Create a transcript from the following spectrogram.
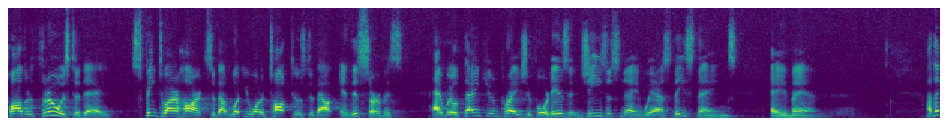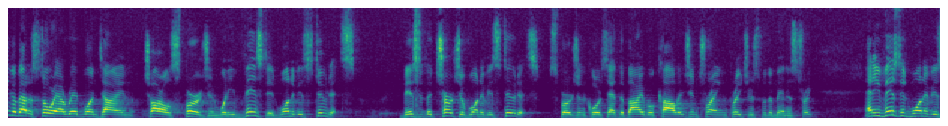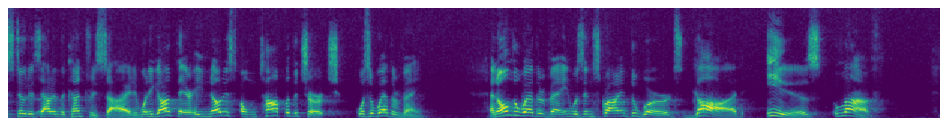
Father, through us today, speak to our hearts about what you want to talk to us about in this service. And we'll thank you and praise you for it is in Jesus' name we ask these things. Amen. I think about a story I read one time, Charles Spurgeon, when he visited one of his students, visited the church of one of his students. Spurgeon, of course, had the Bible college and trained preachers for the ministry. And he visited one of his students out in the countryside. And when he got there, he noticed on top of the church was a weather vane. And on the weather vane was inscribed the words, God is love.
